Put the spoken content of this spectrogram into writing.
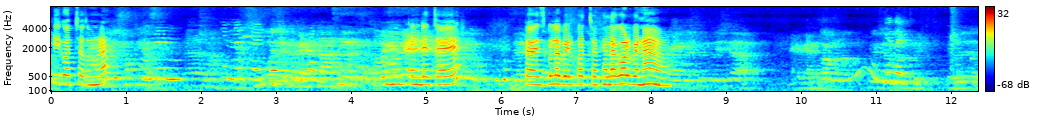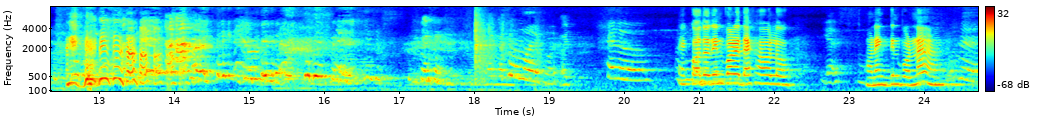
কি করছ তোমরা? টয়েসগুলো বের করছ, খেলা করবে না? কতদিন পরে দেখা হলো? অনেক দিন পর না হ্যাঁ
